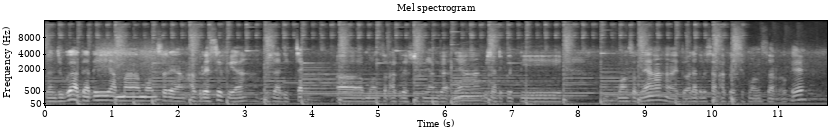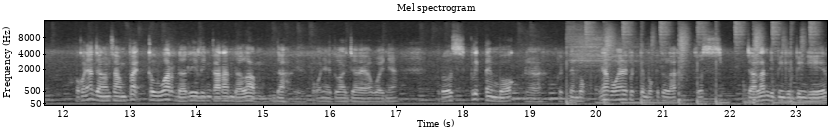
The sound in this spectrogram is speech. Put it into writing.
Dan juga hati-hati sama monster yang agresif ya. Bisa dicek uh, monster agresifnya enggaknya bisa diklik di monsternya. Nah itu ada tulisan agresif monster oke? okay? Pokoknya jangan sampai keluar dari lingkaran dalam. Dah ya, pokoknya itu aja ya poinnya. Terus klik tembok. Ya klik tembok. Ya pokoknya klik tembok itulah. Terus jalan di pinggir-pinggir.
